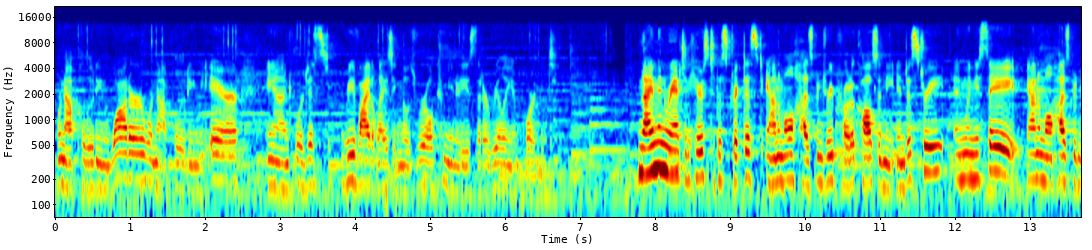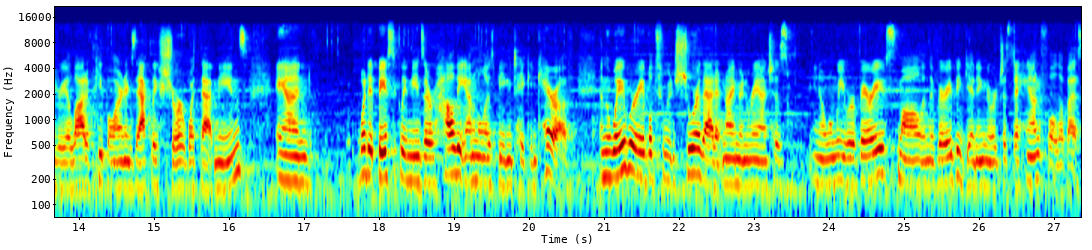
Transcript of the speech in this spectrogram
We're not polluting the water, we're not polluting the air, and we're just revitalizing those rural communities that are really important. Niman Ranch adheres to the strictest animal husbandry protocols in the industry. And when you say animal husbandry, a lot of people aren't exactly sure what that means. And what it basically means are how the animal is being taken care of. And the way we're able to ensure that at Niman Ranch is, you know, when we were very small in the very beginning, there were just a handful of us.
